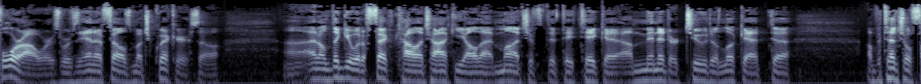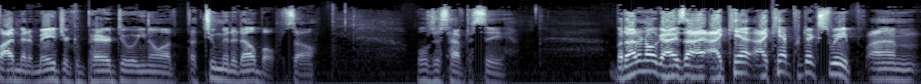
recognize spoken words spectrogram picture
four hours, whereas the NFL is much quicker. So, uh, I don't think it would affect college hockey all that much if, if they take a, a minute or two to look at uh, a potential five minute major compared to you know a, a two minute elbow. So, we'll just have to see but I don't know, guys. I, I can't I can't predict sweep um,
